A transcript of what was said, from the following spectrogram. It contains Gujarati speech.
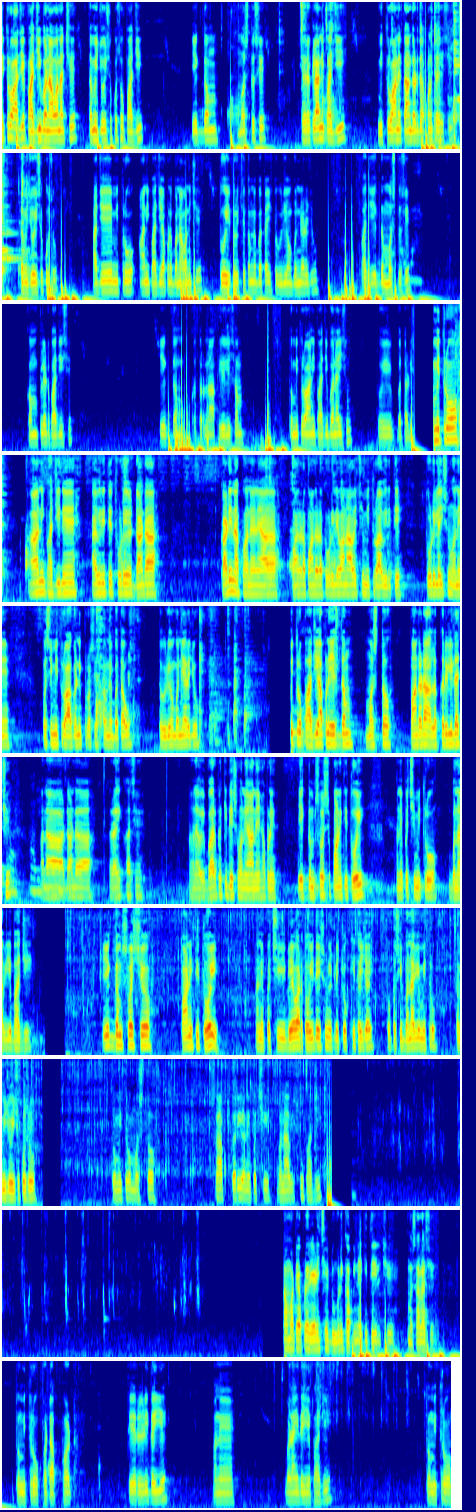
મિત્રો, આજે ભાજી બનાવવાના છે. તમે જોઈ શકો છો ભાજી. એકદમ મસ્ત છે. ઝરકલાની ભાજી. મિત્રો, આને તાંદળજા પણ કહે છે. તમે જોઈ શકો છો. આજે, મિત્રો, આની ભાજી આપણે બનાવવાની છે. તો એ દ્રશ્ય તમને બતાવીશ. તો વિડીયોમાં બંને રહેજો. ભાજી એકદમ મસ્ત છે. કમ્પ્લેટ ભાજી છે. એકદમ ખતરનાક, લીલીછમ. તો મિત્રો, આની ભાજી બનાવીશું. તો એ બતાડીશું. મિત્રો, આની ભાજીને આવી રીતે થોડે દાંડા કાઢી નાખવાના અને આ પાંદડા પાંદડા તોડી લેવાના આવે છે. મિત્રો, આવી રીતે તોડી લઈશું અને પછી મિત્રો, આગળની પ્રોસેસ તમને બતાવું. તો વીડિયો બન્યા રહેજો. મિત્રો, ભાજી આપણે એકદમ મસ્ત પાંદડા અલગ કરી લીધા છે અને આ દાંડા રાખ્યા છે. અને હવે બહાર ફેંકી દઈશું અને આને આપણે એકદમ સ્વચ્છ પાણીથી ધોઈ અને પછી મિત્રો, બનાવીએ ભાજી. એકદમ સ્વચ્છ પાણીથી ધોઈ અને પછી બે વાર ધોઈ દઈશું એટલે ચોખ્ખી થઈ જાય. તો પછી બનાવીએ મિત્રો. તમે જોઈ શકો છો. તો મિત્રો મસ્ત સાફ કરી અને પછી બનાવીશું ભાજી. આ માટે આપણે રેડી છે. ડુંગળી કાપી નાખી, તેલ છે, મસાલા છે. તો મિત્રો ફટાફટ તે રેડી દઈએ. અને બનાવી દઈએ ભાજી. તો મિત્રો,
